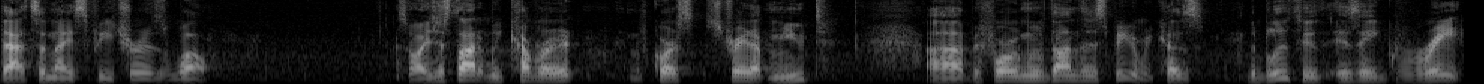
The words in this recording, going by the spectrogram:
that's a nice feature as well. So I just thought we cover it, and of course, straight up mute uh, before we moved on to the speaker because the Bluetooth is a great,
